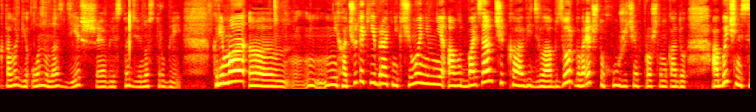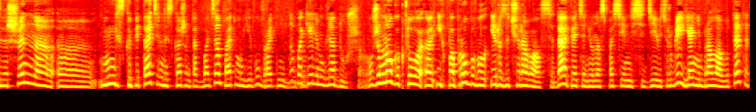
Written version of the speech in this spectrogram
каталоге он у нас дешевле, 190 рублей. Крема э, не хочу такие брать, ни к чему они мне, а вот бальзамчик, э, видела обзор, говорят, что хуже, чем в прошлом году. Обычный, совершенно э, низкопитательный, скажем так, бальзам, поэтому его брать не буду. Ну, по гелям для душа. Уже много кто э, их попробовал и разочаровался, да, опять они у нас по 79 рублей. Я не брала вот этот,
